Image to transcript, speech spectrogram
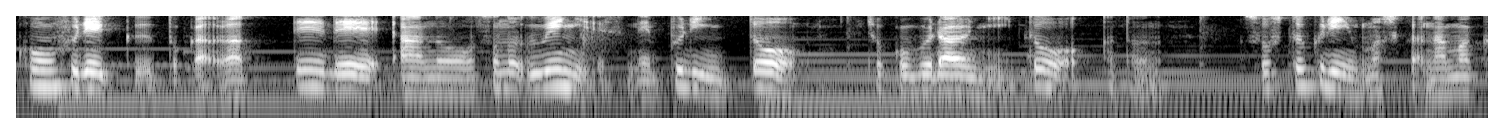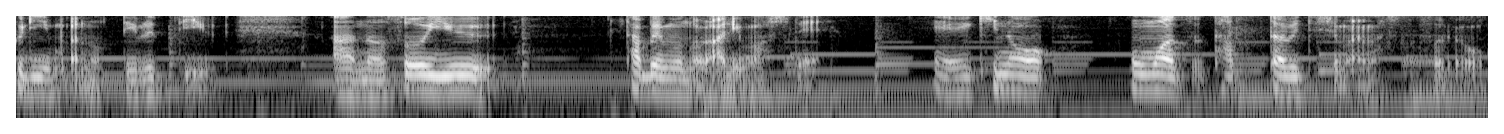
コーンフレークとかがあってであのその上にですねプリンとチョコブラウニーとあとソフトクリームもしくは生クリームが乗ってるっていうあのそういう食べ物がありまして、えー、昨日思わず食べてしまいましたそれを。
